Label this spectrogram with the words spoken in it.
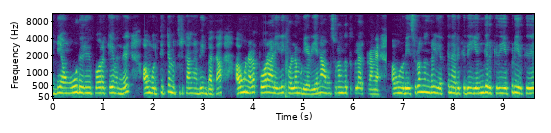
இப்படி அவங்க ஊடுருவி போறக்கே வந்து அவங்க ஒரு திட்டம் வச்சிருக்காங்க அப்படின்னு பார்த்தா அவங்களால போராளிகளை கொல்ல முடியாது. ஏன்னா அவங்க சுரங்கத்துக்குள்ள இருக்கிறாங்க. அவங்களுடைய சுரங்கங்கள் எத்தனை இருக்குது எங்க இருக்குது எப்படி இருக்குது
